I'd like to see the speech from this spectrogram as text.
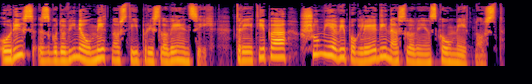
oris zgodovine umetnosti pri slovencih, tretji pa šumijevi pogledi na slovensko umetnost.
